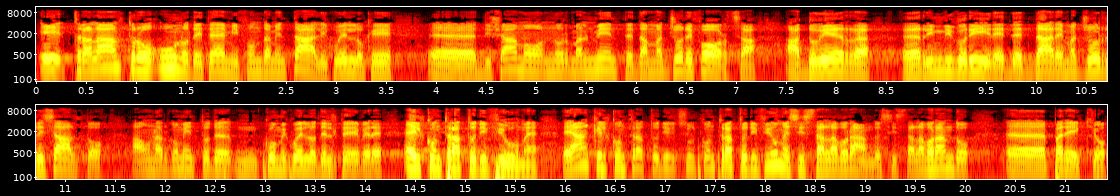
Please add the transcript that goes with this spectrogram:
e tra l'altro uno dei temi fondamentali, quello che eh, diciamo normalmente dà maggiore forza a dover eh, rinvigorire e dare maggior risalto a un argomento come quello del Tevere è il contratto di fiume e anche contratto di, sul contratto di fiume si sta lavorando e si sta lavorando eh, parecchio.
